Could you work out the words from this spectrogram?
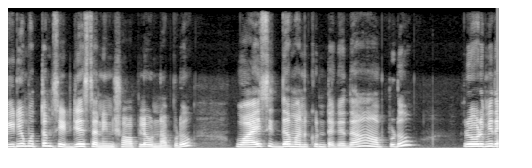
వీడియో మొత్తం సెట్ చేస్తాను నేను షాప్‌లో ఉన్నప్పుడు. వాయిస్ ఇద్దాం అనుకుంటా కదా! అప్పుడు రోడ్డు మీద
